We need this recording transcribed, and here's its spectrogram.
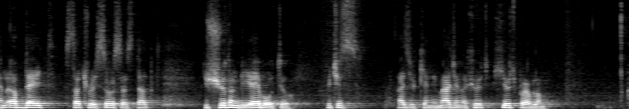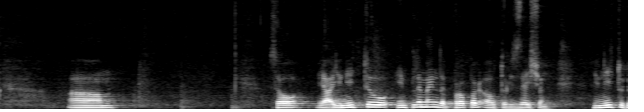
and update such resources that you shouldn't be able to, which is, as you can imagine, a huge, huge problem. Um, so yeah, you need to implement the proper authorization. You need to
